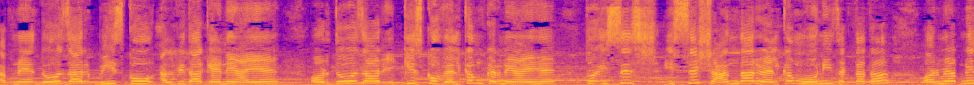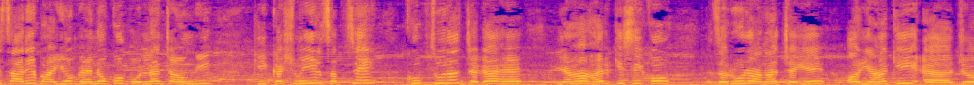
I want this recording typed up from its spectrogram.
अपने 2020 को अलविदा कहने आए हैं और 2021 को वेलकम करने आए हैं। तो इससे इससे शानदार वेलकम हो नहीं सकता था और मैं अपने सारे भाइयों, बहनों को बोलना चाहूँगी कि कश्मीर सबसे खूबसूरत जगह है। यहाँ हर किसी को ज़रूर आना चाहिए और यहाँ की जो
